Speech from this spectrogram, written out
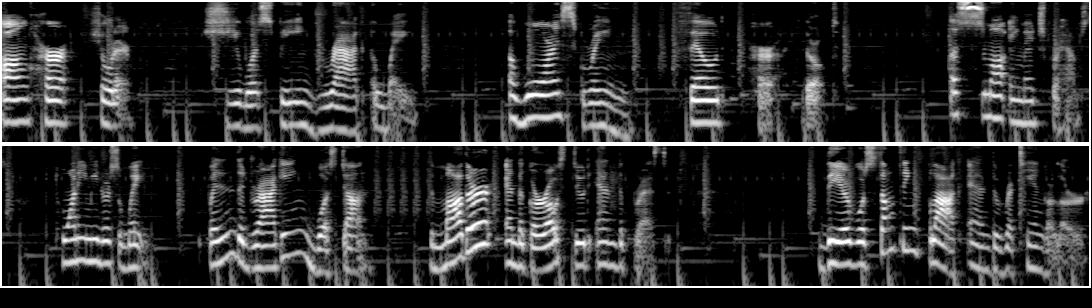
on her shoulder. She was being dragged away. A warm scream filled her throat. A small image, perhaps 20 meters away. When the dragging was done, the mother and the girl stood in the breast. There was something black and rectangular,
